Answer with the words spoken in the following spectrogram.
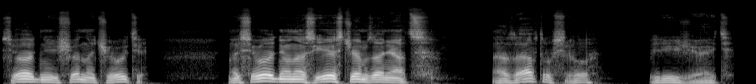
сегодня еще ночуйте. Но сегодня у нас есть чем заняться. А завтра все, переезжайте.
